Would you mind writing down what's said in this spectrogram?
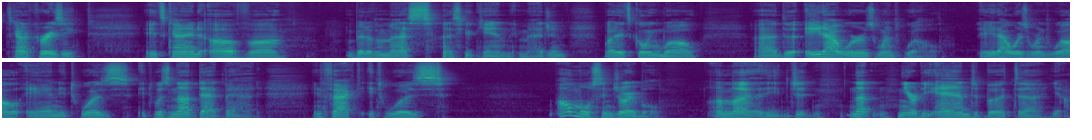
it's kind of crazy. It's kind of uh, a bit of a mess as you can imagine but it's going well. Uh, the eight hours went well. The eight hours went well and it was it was not that bad. In fact it was almost enjoyable. Unless not near the end but uh, yeah.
